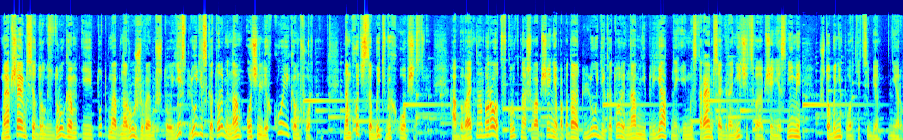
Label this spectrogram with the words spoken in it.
Мы общаемся друг с другом, и тут мы обнаруживаем, что есть люди, с которыми нам очень легко и комфортно. Нам хочется быть в их обществе. А бывает наоборот, в круг нашего общения попадают люди, которые нам неприятны, и мы стараемся ограничить свое общение с ними, чтобы не портить себе нервы.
